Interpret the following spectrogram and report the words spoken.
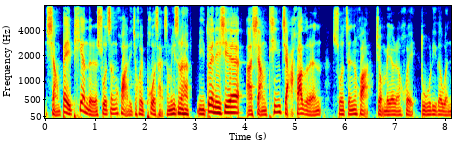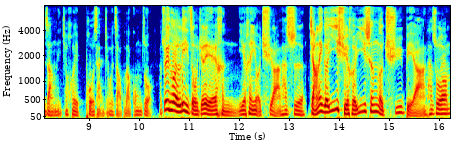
想被骗的人说真话，你就会破产。什么意思呢？你对那些啊想听假话的人。说真话，就没有人会读你的文章，你就会破产，就会找不到工作。最后的例子我觉得也很也很有趣啊，他是讲了一个医学和医生的区别啊。他说，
